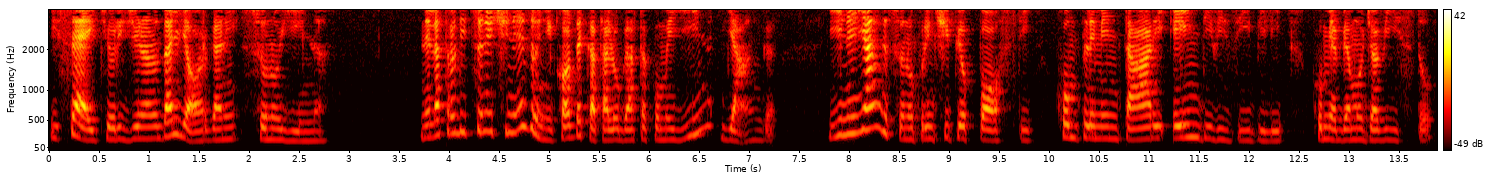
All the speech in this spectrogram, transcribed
i sei che originano dagli organi sono yin. Nella tradizione cinese ogni cosa è catalogata come yin-yang. Yin e Yang sono principi opposti, complementari e indivisibili, come abbiamo già visto.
